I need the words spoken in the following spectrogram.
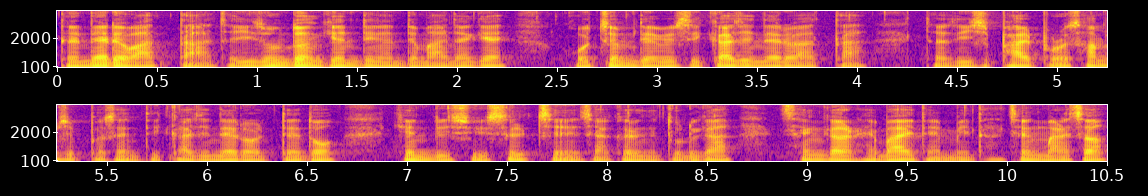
더 내려왔다. 자, 이 정도는 견디는데 만약에 고점 대비해서 이까지 내려왔다. 자, 28% 30%까지 내려올 때도 견딜 수 있을지 자 그런 것도 우리가 생각을 해봐야 됩니다. 즉 말해서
